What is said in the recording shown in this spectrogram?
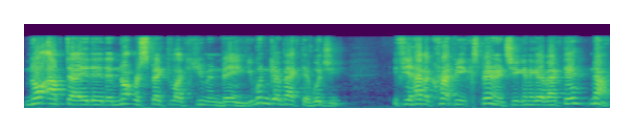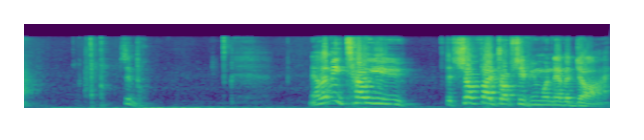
not updated and not respected like a human being. You wouldn't go back there, would you? If you have a crappy experience, you're going to go back there? No. Simple. Now let me tell you that Shopify dropshipping will never die.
